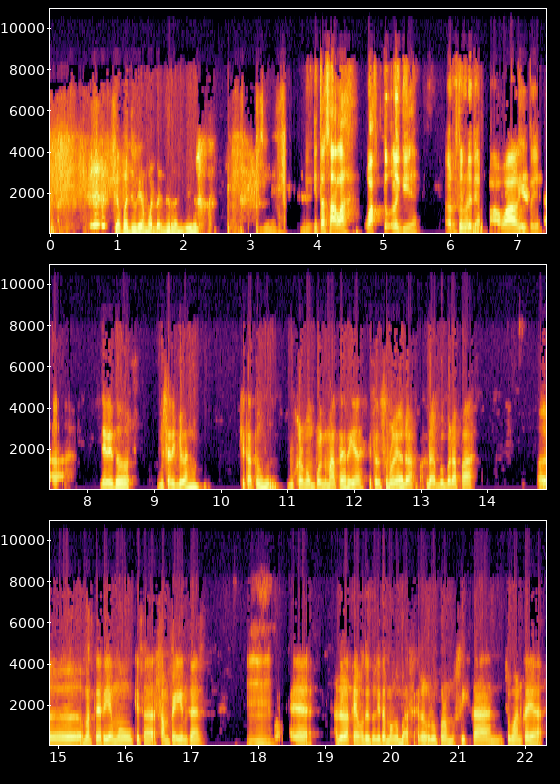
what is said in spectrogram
Siapa juga yang mau denger anjir. Kita salah waktu lagi ya. Harusnya dari awal gitu ya. Jadi tuh bisa dibilang kita tuh bukan ngumpulin materi ya. Kita tuh sebenarnya udah ada beberapa uh, materi yang mau kita sampaikan kan. Mm -hmm. Kayak adalah kayak waktu itu kita mau ngebahas RUU permusikan, cuman kayak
